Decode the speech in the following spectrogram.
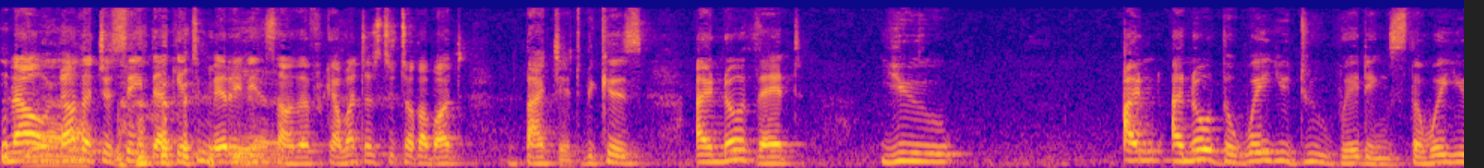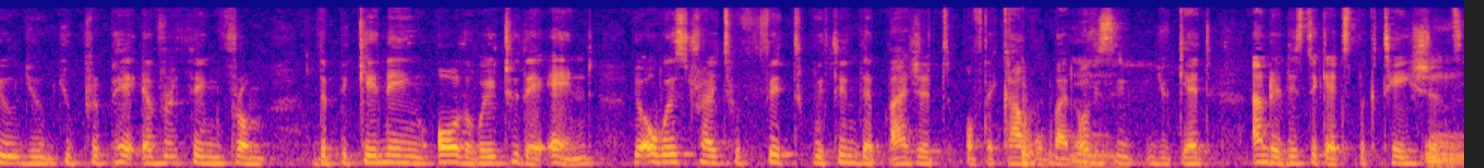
Now, Yeah. now that you're saying they're getting married in South Africa, I want us to talk about budget because I know that you. I, I know the way you do weddings, the way you, you, you prepare everything from the beginning all the way to the end, you always try to fit within the budget of the couple, but obviously you get unrealistic expectations,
